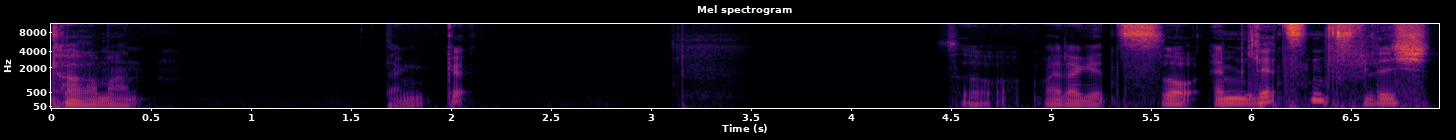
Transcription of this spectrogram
Karaman. Danke. So, weiter geht's. So, im letzten Pflicht,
